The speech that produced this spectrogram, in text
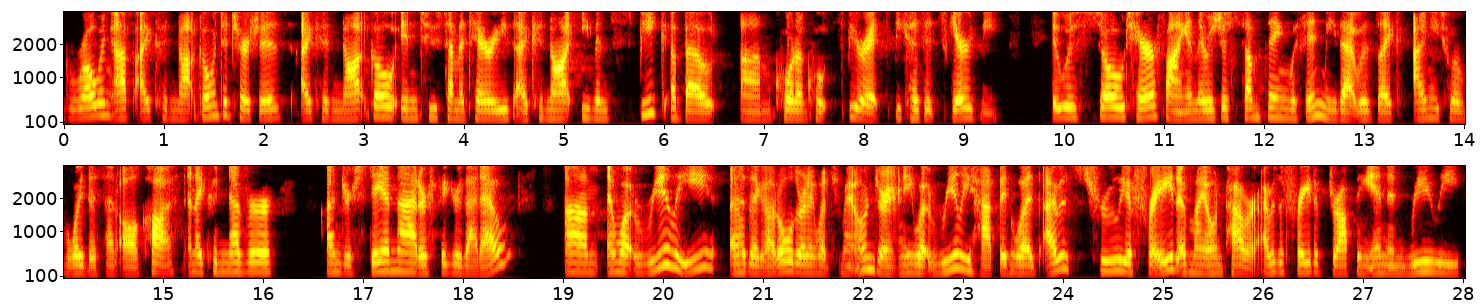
growing up, I could not go into churches. I could not go into cemeteries. I could not even speak about um, quote unquote spirits because it scared me. It was so terrifying. And there was just something within me that was like, I need to avoid this at all costs. And I could never understand that or figure that out. Um, and what really, as I got older and I went through my own journey, what really happened was I was truly afraid of my own power. I was afraid of dropping in and really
